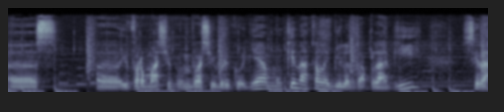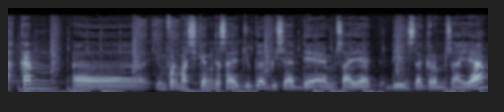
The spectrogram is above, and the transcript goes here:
uh, uh, informasi-informasi berikutnya mungkin akan lebih lengkap lagi. Silahkan uh, informasikan ke saya juga. Bisa DM saya di Instagram saya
